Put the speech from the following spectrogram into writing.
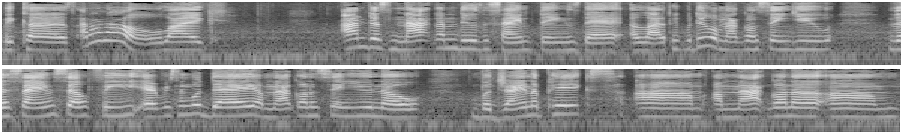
Because I don't know, like I'm just not going to do the same things that a lot of people do. I'm not going to send you the same selfie every single day. I'm not going to send you no vagina pics. Um, I'm not going to um,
